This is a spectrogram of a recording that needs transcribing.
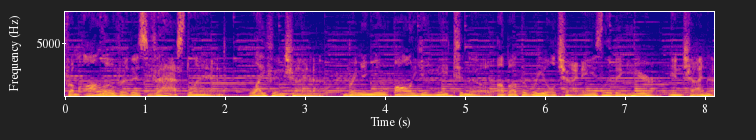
from all over this vast land. Life in China, bringing you all you need to know about the real Chinese living here in China.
